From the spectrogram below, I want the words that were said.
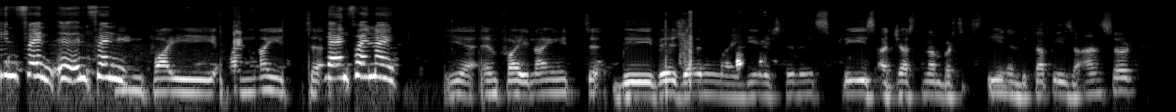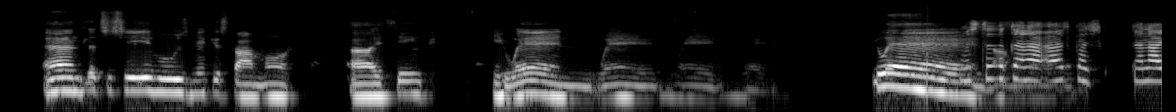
Infin uh, infin infinite, yeah infinite. Yeah, infinite division, my dear students. Please adjust number 16 and the copy is answered. And let's see who's next, Ammar. I think he win, win, win. You win. Mister, can I ask us? Can I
